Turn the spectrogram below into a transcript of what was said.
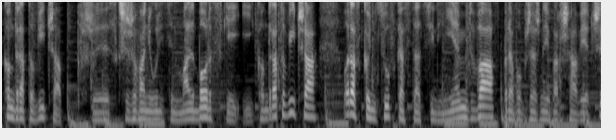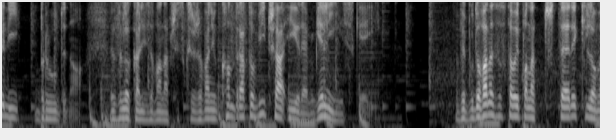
Kondratowicza przy skrzyżowaniu ulicy Malborskiej i Kondratowicza oraz końcówka stacji linii M2 w prawobrzeżnej Warszawie, czyli Brudno, zlokalizowana przy skrzyżowaniu Kondratowicza i Rębielińskiej. Wybudowane zostały ponad 4 km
